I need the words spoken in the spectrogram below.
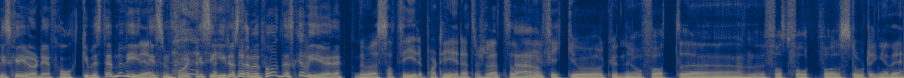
Vi skal gjøre det folket bestemmer, vi. Ja. De som folket sier å stemme på, det skal vi gjøre. Det var satireparti, rett og slett. Så Ja. de fikk jo, kunne jo fått, uh, fått folk på Stortinget, de.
